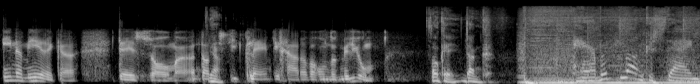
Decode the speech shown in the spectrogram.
in Amerika deze zomer. En dat is die claim die gaat over 100 miljoen. Oké, dank. Herbert Blankenstein.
